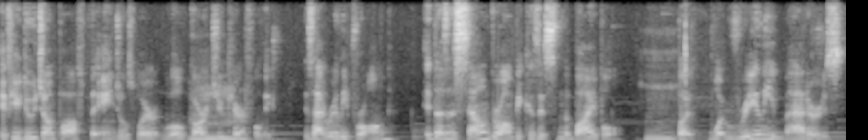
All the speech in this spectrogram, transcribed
if you do jump off, the angels will, will guard you carefully. Is that really wrong? It doesn't sound wrong because it's in the Bible. Hmm. But what really matters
